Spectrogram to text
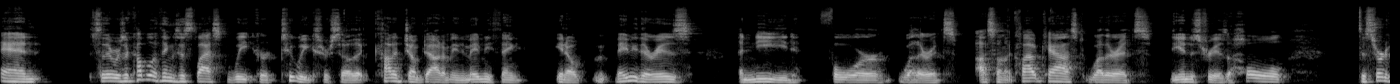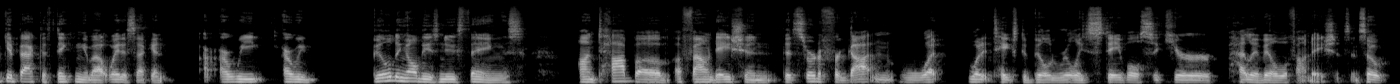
And so there was a couple of things this last week or two weeks or so that kind of jumped out at me that made me think, you know, maybe there is a need for whether it's us on the cloudcast, whether it's the industry as a whole, to sort of get back to thinking about, wait a second, are, we are we building all these new things on top of a foundation that's sort of forgotten what what it takes to build really stable, secure, highly available foundations. And so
